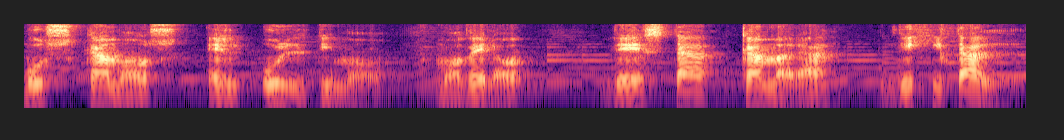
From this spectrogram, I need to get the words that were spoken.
Buscamos el último modelo de esta cámara digital.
